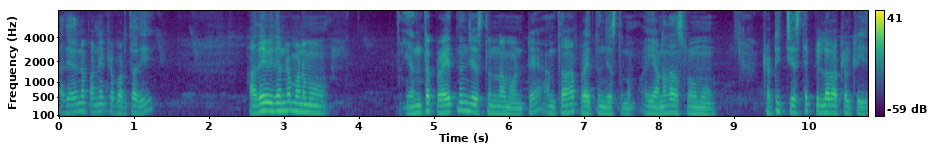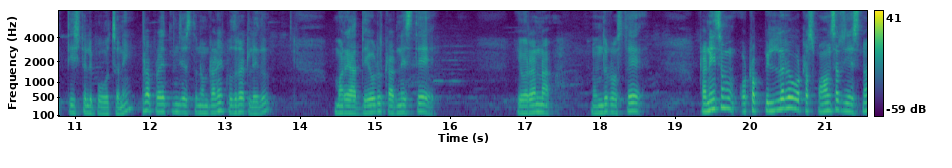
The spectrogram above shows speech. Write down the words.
అది ఏదైనా పని ఇక్కడ పడుతుంది. అదేవిధంగా మనము ఎంత ప్రయత్నం చేస్తున్నామంటే అంత ప్రయత్నం చేస్తున్నాం. ఈ అనాథాశ్రమము కట్టించేస్తే పిల్లలు అట్లా తీసుకెళ్ళిపోవచ్చని ప్రయత్నం చేస్తున్నాం కానీ కుదరట్లేదు. మరి ఆ దేవుడు కర్ణిస్తే ఎవరన్నా ముందుకు వస్తే కనీసం ఒక పిల్లరు ఒక స్పాన్సర్ చేసిన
